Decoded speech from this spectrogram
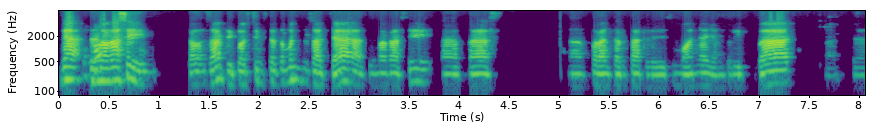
ya terima kasih. Kalau saya di closing statement itu saja. Terima kasih atas peran serta dari semuanya yang terlibat pada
